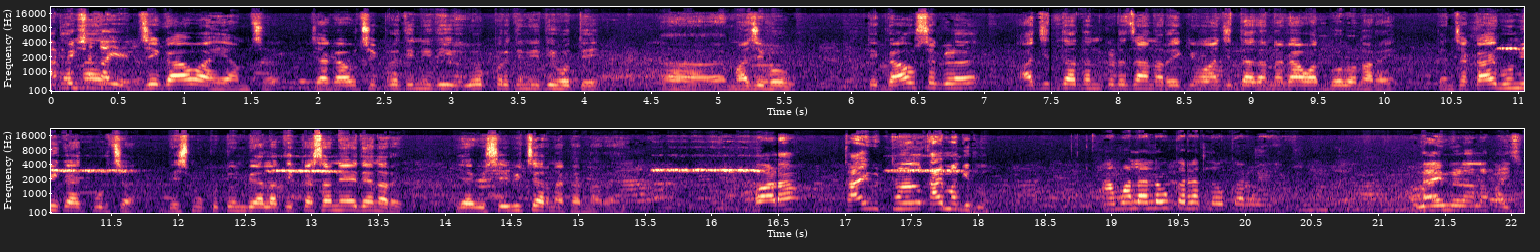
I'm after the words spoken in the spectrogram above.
अपेक्षा काय आहे? जे गाव आहे आमचं ज्या गावचे प्रतिनिधी लोकप्रतिनिधी होते अं, माझे भाऊ ते गाव सगळं अजितदादांकडे जाणार आहे किंवा अजितदादांना गावात बोलवणार आहे. त्यांच्या काय भूमिका आहेत पुढच्या? देशमुख कुटुंबियाला ते कसा न्याय देणार आहे याविषयी विचारणा करणार आहे. बाळा काय विठ्ठल काय मागितलं? आम्हाला लवकरात लवकर नाही नाही मिळाला पाहिजे.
